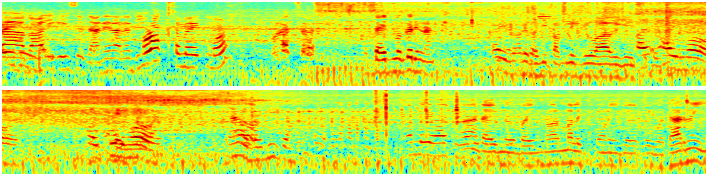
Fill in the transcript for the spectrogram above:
સાહેબ. આવી આવી ગઈ છે ધાનેરા નદી. થોડોક સમયમાં સાઈડમાં કરી નાખ. બધી પબ્લિક જોવા આવી કા આ ટાઈપનું ભાઈ નોર્મલ જ પાણી છે એટલું વધારે નહીં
